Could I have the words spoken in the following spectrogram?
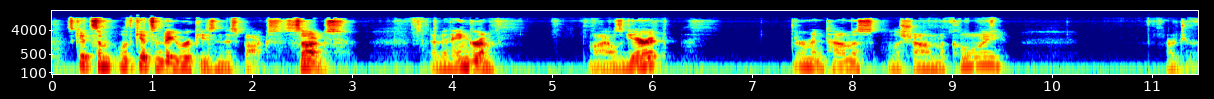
Let's get some let's get some big rookies in this box. Suggs, Evan Engram, Myles Garrett, Thurman Thomas, LeSean McCoy, Roger,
